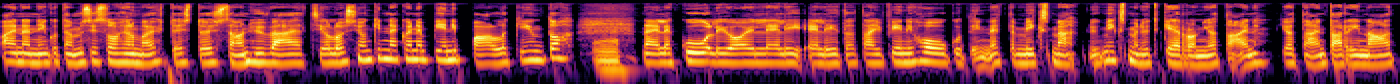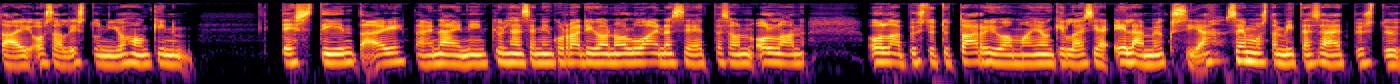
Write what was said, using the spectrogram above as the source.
aina niin kuin tämmöisissä ohjelmayhteistyöissä on hyvä, että siellä olisi jonkinnäköinen pieni palkinto mm. näille kuulijoille, eli, eli tota, pieni houkutin, että miksi mä, miksi mä nyt kerron jotain, jotain tarinaa tai osallistun johonkin testiin tai, tai näin, niin kyllähän se niin kuin radio on ollut aina se, että se on, ollaan, ollaan pystytty tarjoamaan jonkinlaisia elämyksiä, semmoista, mitä sä et pysty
